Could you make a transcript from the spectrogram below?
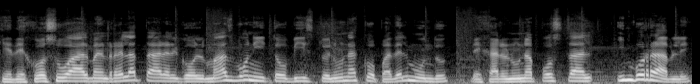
que dejó su alma en relatar el gol más bonito visto en una Copa del Mundo, dejaron una postal imborrable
